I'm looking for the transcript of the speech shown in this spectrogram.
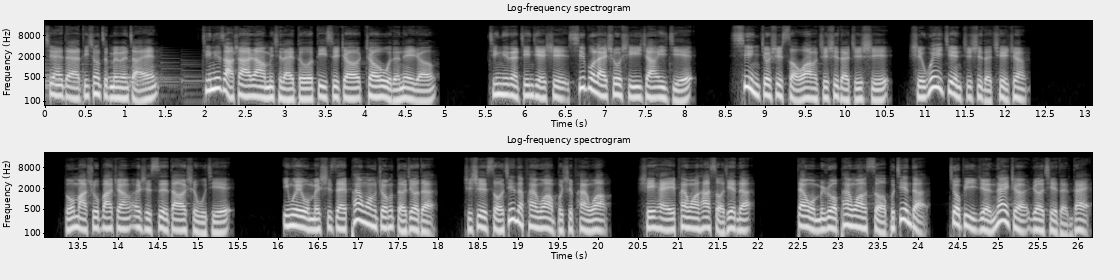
亲爱的弟兄姊妹们，早安！今天早上，让我们一起来读第四周周五的内容。今天的经节是希伯来书十一章一节：“信就是所望之事的执实，是未见之事的确证。”罗马书八章二十四到二十五节：“因为我们是在盼望中得救的，只是所见的盼望不是盼望，谁还盼望他所见的？但我们若盼望所不见的，就必忍耐着热切等待。”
